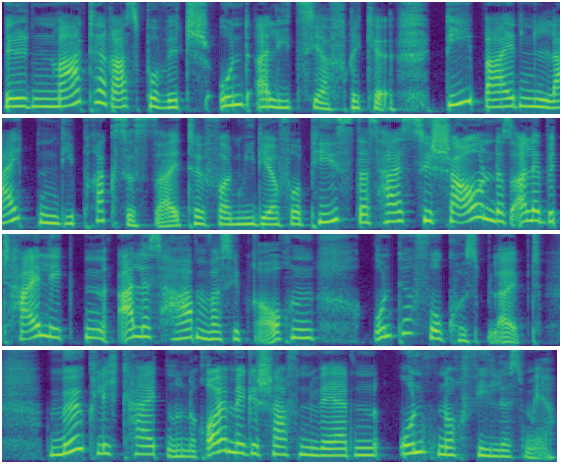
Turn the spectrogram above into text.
bilden Mate Raspovic und Alicia Fricke. Die beiden leiten die Praxisseite von Media for Peace. Das heißt, sie schauen, dass alle Beteiligten alles haben, was sie brauchen und der Fokus bleibt. Möglichkeiten und Räume geschaffen werden und noch vieles mehr.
